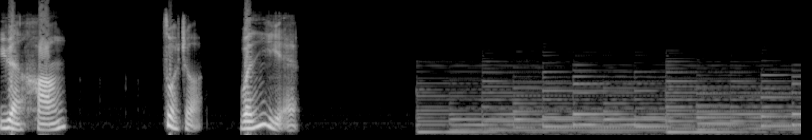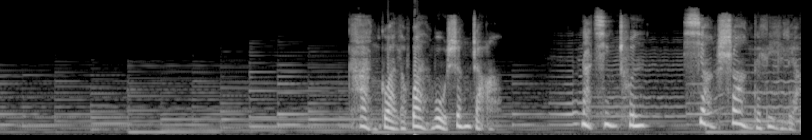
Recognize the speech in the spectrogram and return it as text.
远航，作者文野。看惯了万物生长，那青春向上的力量，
